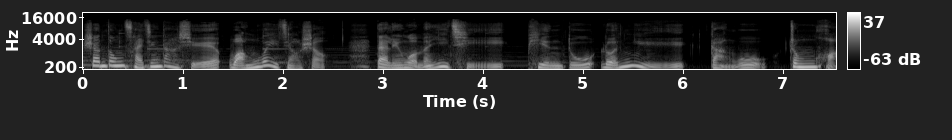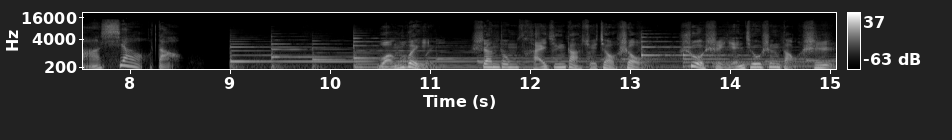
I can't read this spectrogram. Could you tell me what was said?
山东财经大学王卫教授，带领我们一起品读《论语》，感悟中华孝道。王卫，山东财经大学教授、硕士研究生导师，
